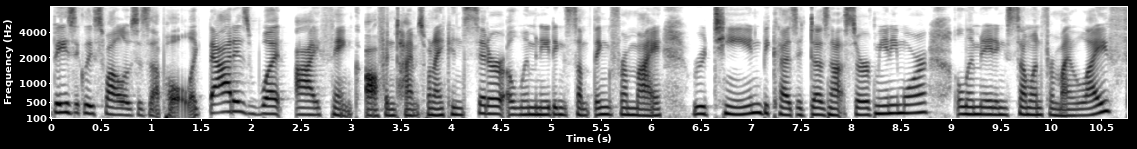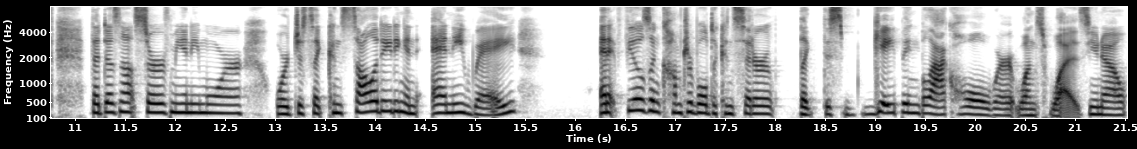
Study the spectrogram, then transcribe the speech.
basically swallows us up whole. Like that is what I think oftentimes when I consider eliminating something from my routine because it does not serve me anymore, eliminating someone from my life that does not serve me anymore, or just like consolidating in any way. And it feels uncomfortable to consider like this gaping black hole where it once was, you know?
